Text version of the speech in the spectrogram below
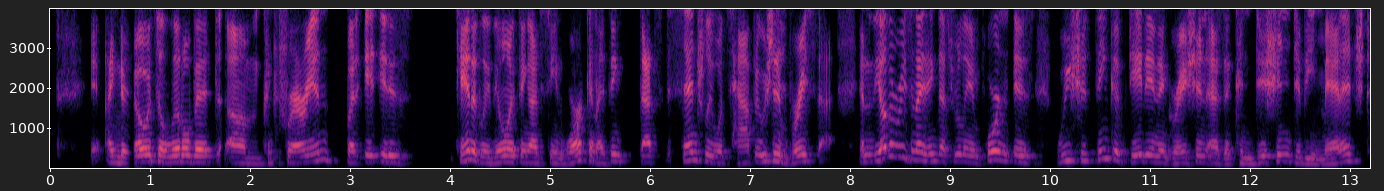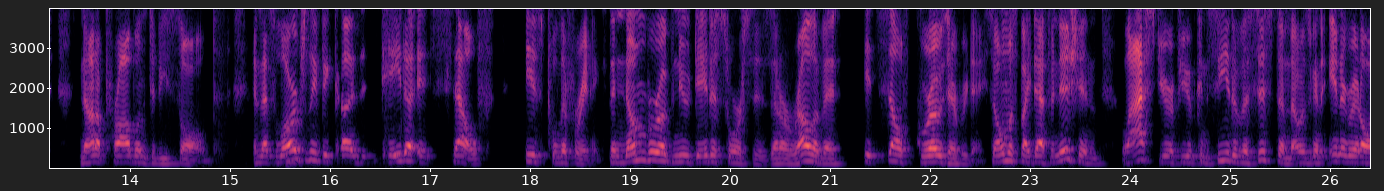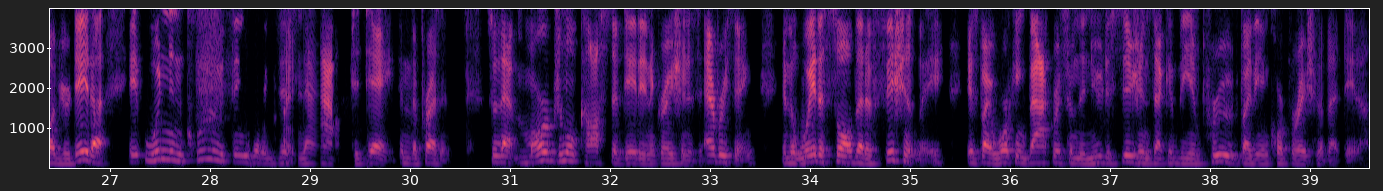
I know it's a little bit um, contrarian, but it, it is candidly the only thing I've seen work. And I think that's essentially what's happening. We should embrace that. And the other reason I think that's really important is we should think of data integration as a condition to be managed, not a problem to be solved. And that's largely because data itself is proliferating. The number of new data sources that are relevant itself grows every day. So, almost by definition, last year, if you conceived of a system that was going to integrate all of your data, it wouldn't include things that exist right. now, today, in the present. So, that marginal cost of data integration is everything. And the way to solve that efficiently is by working backwards from the new decisions that can be improved by the incorporation of that data.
